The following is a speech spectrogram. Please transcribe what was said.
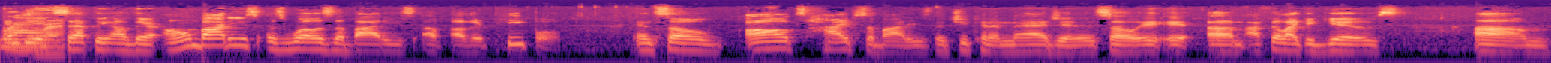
and be Right. Right. accepting of their own bodies as well as the bodies of other people. And so, all types of bodies that you can imagine. And so, it, it, um, I feel like it gives, um,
